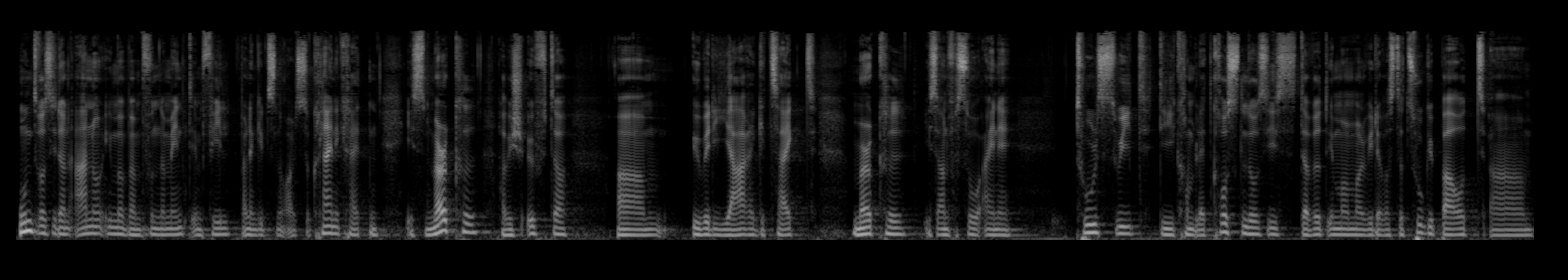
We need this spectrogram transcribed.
Und was ich dann auch noch immer beim Fundament empfehle, weil dann gibt es noch alles so Kleinigkeiten, ist Merkle, habe ich öfter ähm, über die Jahre gezeigt. Merkle ist einfach so eine Tool-Suite, die komplett kostenlos ist. Da wird immer mal wieder was dazugebaut, ähm,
